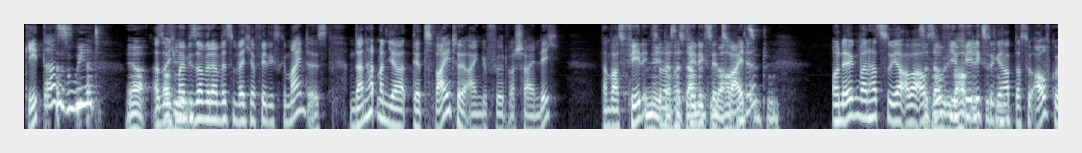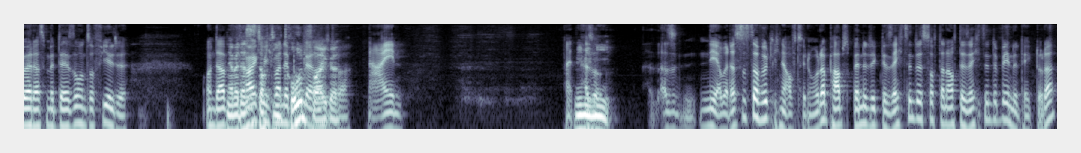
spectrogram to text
Geht das? das ist weird. Ja. Also ich meine, wie sollen wir dann wissen, welcher Felix gemeint ist? Und dann hat man ja der zweite eingeführt wahrscheinlich. Dann war es Felix Nee, und dann war es Felix der zweite. Und irgendwann hast du ja aber Das auch so damit viel überhaupt nichts Felixe gehabt, dass du aufgehört hast mit der so und so vielte. Und da Ja, aber das frag ist ich doch mich, die wann der Punkt Thronfolge. Nein. Nein. Also, also, nee, aber das ist doch wirklich eine Aufzählung, oder? Papst Benedikt der 16. ist doch dann auch der 16. Benedikt, oder?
